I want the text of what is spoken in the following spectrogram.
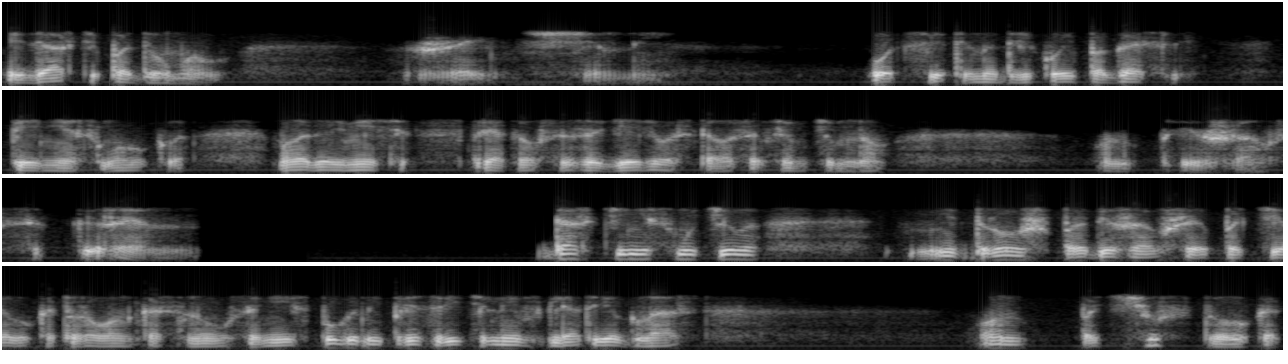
И Дарти подумал, женщины. Отцветы над рекой погасли, пение смолкло, молодой месяц спрятался за дерево, стало совсем темно. Он прижался к Ирен. Дарти не смутило ни дрожь, пробежавшая по телу, которого он коснулся, ни испуганный презрительный взгляд ее глаз. Он почувствовал, как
